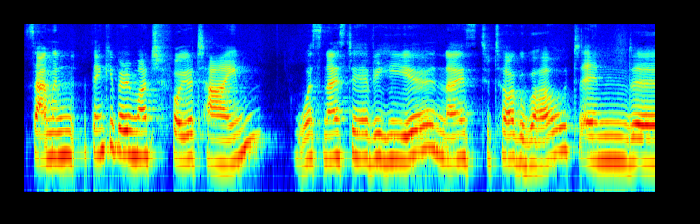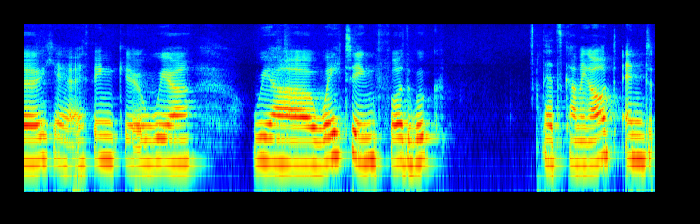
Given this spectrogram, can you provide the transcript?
Simon, thank you very much for your time. It was nice to have you here, nice to talk about. And uh, yeah, I think uh, we are we are waiting for the book that's coming out and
